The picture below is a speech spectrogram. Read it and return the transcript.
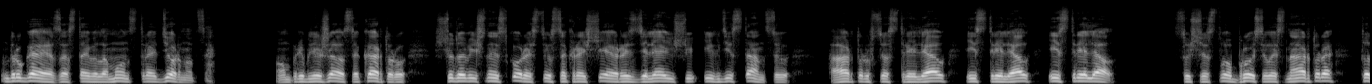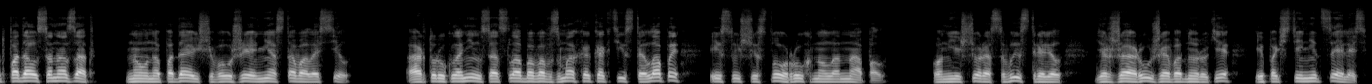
Другая заставила монстра дернуться. Он приближался к Артуру с чудовищной скоростью, сокращая разделяющую их дистанцию, Артур все стрелял и стрелял и стрелял. Существо бросилось на Артура, тот подался назад, но у нападающего уже не оставалось сил. Артур уклонился от слабого взмаха когтистой лапы, и существо рухнуло на пол. Он еще раз выстрелил, держа оружие в одной руке и почти не целясь,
